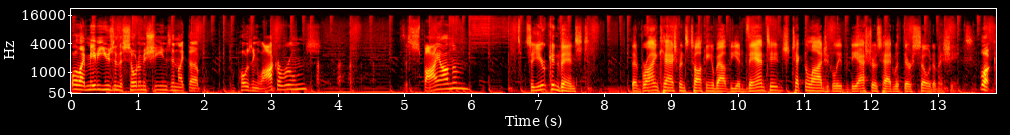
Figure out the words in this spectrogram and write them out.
Or like maybe using the soda machines in like the p- proposing locker rooms to spy on them. So you're convinced that Brian Cashman's talking about the advantage technologically that the Astros had with their soda machines. Look,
